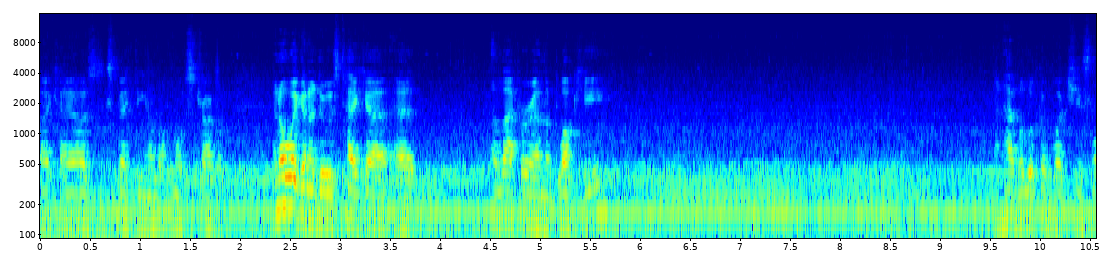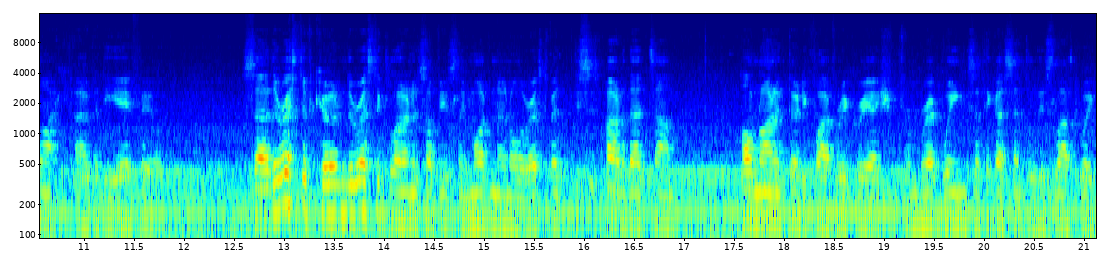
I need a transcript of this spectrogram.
Okay, I was expecting a lot more struggle. And all we're going to do is take a, a, a lap around the block here and have a look at what she's like over the airfield. So the rest of Köln, the rest of Cologne is obviously modern and all the rest of it. This is part of that um, whole 1935 recreation from Red Wings. I think I sent the list last week.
